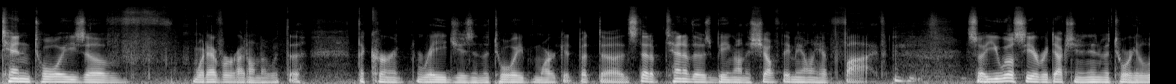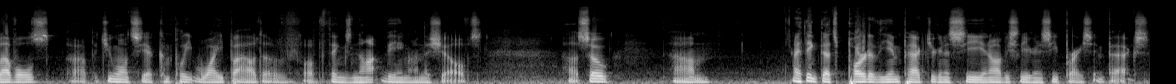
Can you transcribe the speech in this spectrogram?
10 toys of whatever, I don't know what the the current rage is in the toy market, but uh, instead of 10 of those being on the shelf, they may only have 5 mm-hmm. So you will see a reduction in inventory levels, uh, but you won't see a complete wipeout of, of things not being on the shelves. Uh, so um, I think that's part of the impact you're going to see, and obviously you're going to see price impacts.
